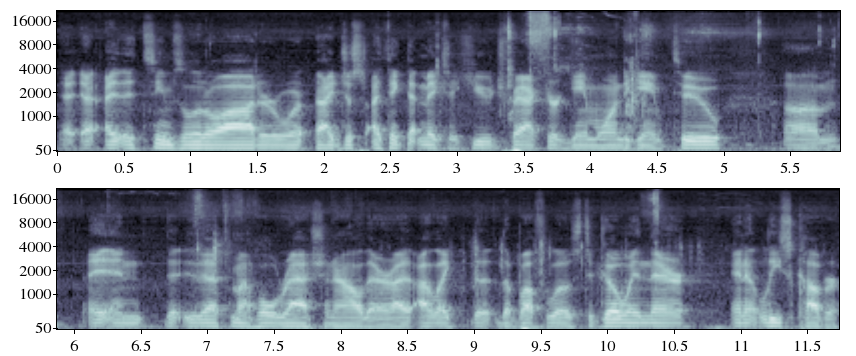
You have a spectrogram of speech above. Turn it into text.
it, it, seems a little odd, or what, I just I think that makes a huge factor game one to game two, um, and th- that's my whole rationale there. I, I like the, the Buffaloes to go in there and at least cover.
